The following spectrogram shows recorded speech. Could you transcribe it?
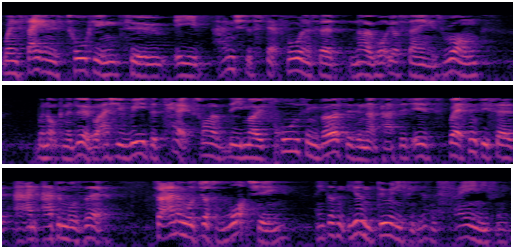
When Satan is talking to Eve, Adam should have stepped forward and said, No, what you're saying is wrong. We're not going to do it. But as you read the text, one of the most haunting verses in that passage is where it simply says, And Adam was there. So Adam was just watching, and he doesn't, he doesn't do anything, he doesn't say anything.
